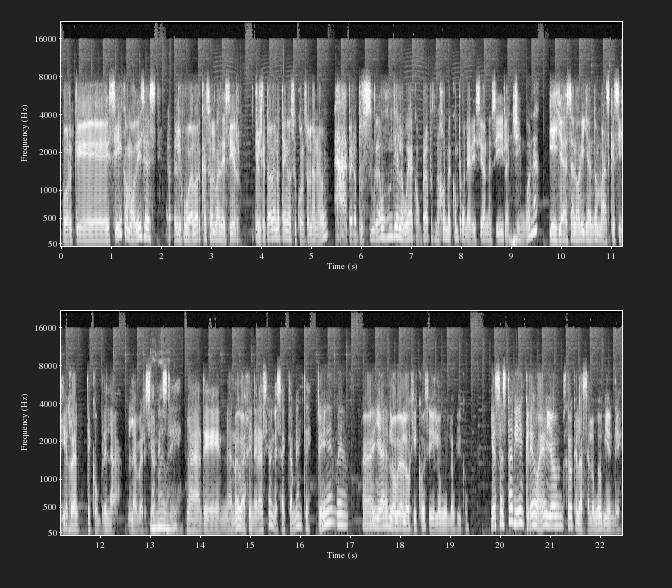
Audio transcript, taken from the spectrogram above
Porque sí, como dices, el jugador casual va a decir, el que todavía no tenga su consola nueva, ah, pero pues un día lo voy a comprar, pues mejor me compro la edición así, la chingona, y ya están orillando más que si realmente compren la, la versión, La nueva, este, la de la nueva generación, exactamente. Sí, ah, ya lo veo lógico, sí, lo veo lógico. Y hasta está bien, creo, ¿eh? Yo creo que hasta lo veo bien. De,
